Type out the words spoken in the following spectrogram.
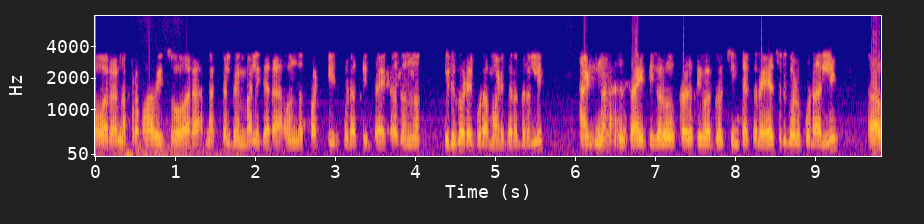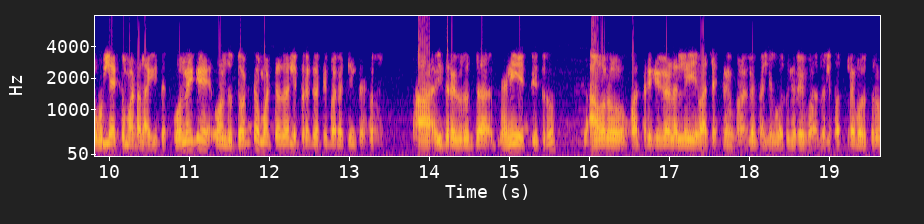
ಅವರನ್ನ ಪ್ರಭಾವಿಸುವವರ, ನಕ್ಸಲ್ ಬೆಂಬಲಿಗರ ಒಂದು ಪಟ್ಟಿ ಕೂಡ ಸಿದ್ಧಾಯ್ತು ಅದನ್ನು ಬಿಡುಗಡೆ ಕೂಡ ಮಾಡಿದ್ದಾರೆ ಅದರಲ್ಲಿ ಸಾಹಿತಿಗಳು ಪ್ರಗತಿಪರರು ಚಿಂತಕರ ಹೆಸರುಗಳು ಕೂಡ ಅಲ್ಲಿ ಉಲ್ಲೇಖ ಮಾಡಲಾಗಿದೆ. ಕೊನೆಗೆ ಒಂದು ದೊಡ್ಡ ಮಟ್ಟದಲ್ಲಿ ಪ್ರಗತಿಪರ ಚಿಂತಕರು ಇದರ ವಿರುದ್ಧ ಧ್ವನಿ ಎತ್ತಿದ್ರು. ಅವರು ಪತ್ರಿಕೆಗಳಲ್ಲಿ ವಾಚಕ ವಿಭಾಗದಲ್ಲಿ, ಓದುಗರ ವಿಭಾಗದಲ್ಲಿ ಪತ್ರ ಬರೆದ್ರು.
